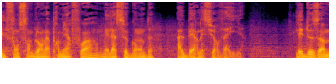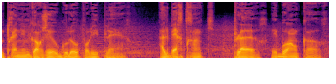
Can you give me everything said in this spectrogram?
Ils font semblant la première fois, mais la seconde, Albert les surveille. Les deux hommes prennent une gorgée au goulot pour lui plaire. Albert trinque, pleure et boit encore.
